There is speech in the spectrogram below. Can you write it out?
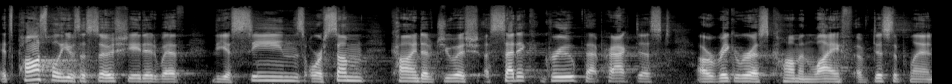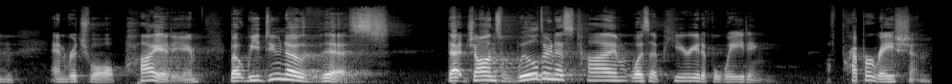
It's possible he was associated with the Essenes or some kind of Jewish ascetic group that practiced a rigorous common life of discipline and ritual piety. But we do know this, that John's wilderness time was a period of waiting, of preparation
